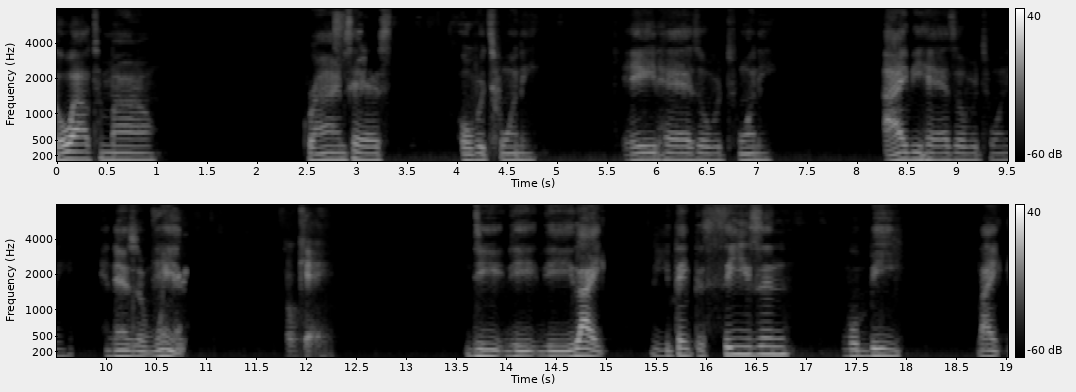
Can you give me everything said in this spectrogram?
go out tomorrow. Grimes has over 20. Cade has over 20. Ivey has over 20. And there's a win. Okay. Do you, do you, do you like, do you think the season will be like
